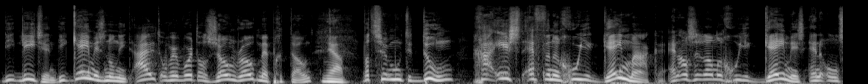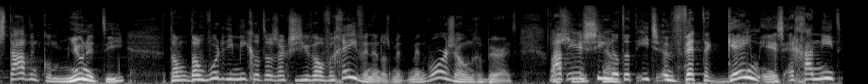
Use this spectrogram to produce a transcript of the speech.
Die, Legion, die game is nog niet uit of er wordt al zo'n roadmap getoond. Ja. Wat ze moeten doen, ga eerst even een goede game maken. En als er dan een goede game is en er ontstaat een community, dan, dan worden die microtransacties je wel vergeven. En dat is met, met Warzone gebeurd. Laat Absoluut, eerst zien ja. dat het iets een vette game is. En ga niet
